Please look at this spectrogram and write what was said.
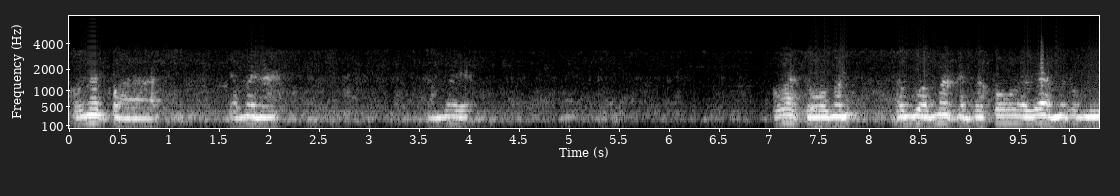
ของนักป่า จำไว้นะจำไว้เพราะว่าโตมันสำรวมมากกันตะโคแล้วมันก็มี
